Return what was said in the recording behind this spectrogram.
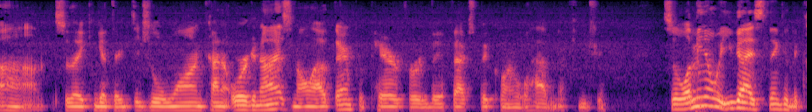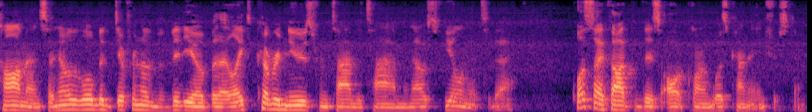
um, so they can get their digital yuan kind of organized and all out there and prepare for the effects Bitcoin will have in the future. So let me know what you guys think in the comments. I know a little bit different of the video, but I like to cover news from time to time, and I was feeling it today. Plus, I thought that this altcoin was kind of interesting.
